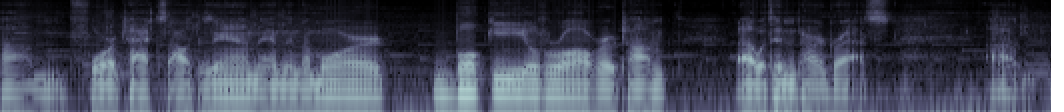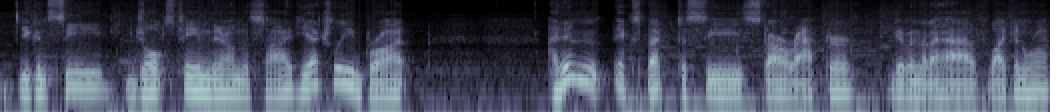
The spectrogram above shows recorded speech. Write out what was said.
um, 4 attacks Alakazam, and then a more bulky overall Rotom uh, with Hidden Power Grass. Um, you can see Jolt's team there on the side. He actually brought... I didn't expect to see Staraptor, given that I have Lycanroc.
